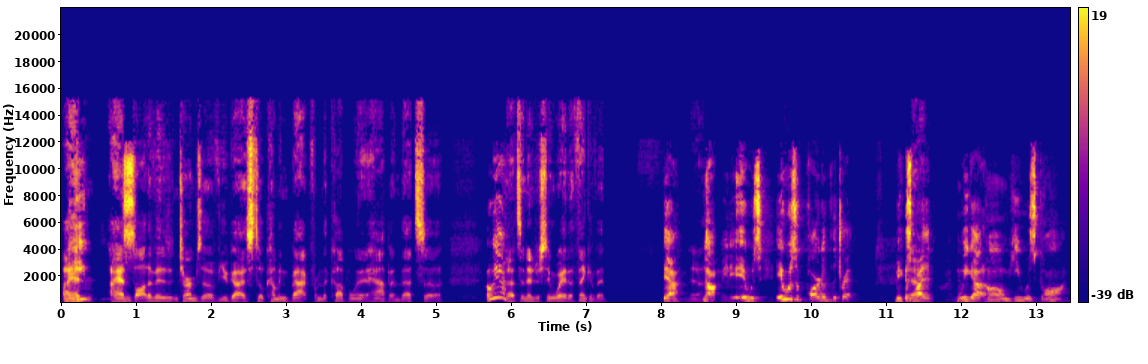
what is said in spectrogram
I, mean, I hadn't, he, I hadn't thought of it in terms of you guys still coming back from the cup when it happened. That's uh, oh yeah, that's an interesting way to think of it. Yeah. yeah. No, I mean it was it was a part of the trip because yeah. by the time we got home, he was gone.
